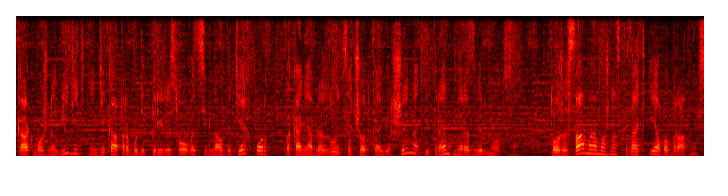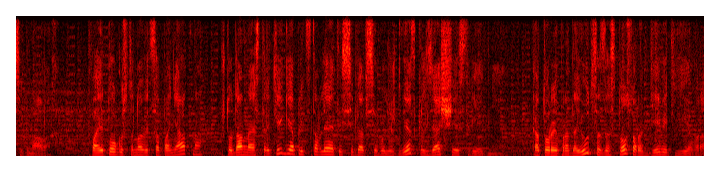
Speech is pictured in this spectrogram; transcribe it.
Как можно видеть, индикатор будет перерисовывать сигнал до тех пор, пока не образуется четкая вершина и тренд не развернется. То же самое можно сказать и об обратных сигналах. По итогу становится понятно, что данная стратегия представляет из себя всего лишь две скользящие средние, которые продаются за 149 евро.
